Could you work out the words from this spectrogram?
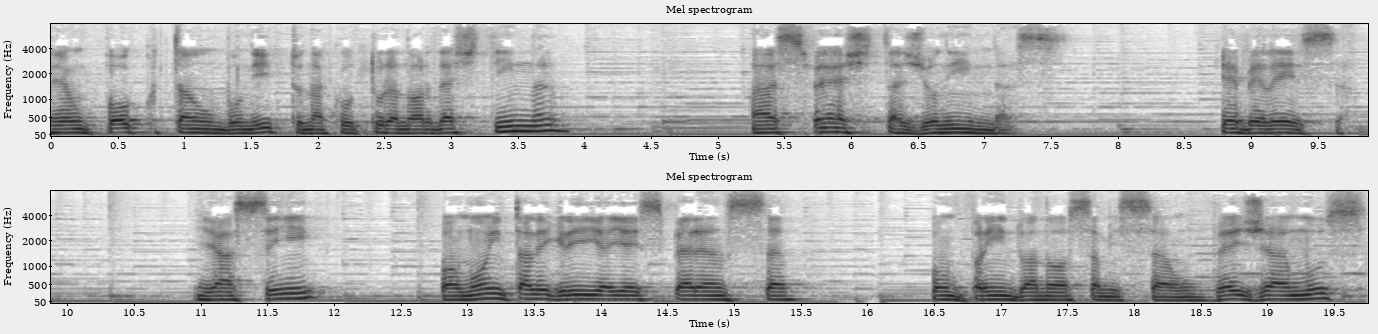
É um pouco tão bonito na cultura nordestina as festas juninas. Que beleza! E assim, com muita alegria e esperança, cumprindo a nossa missão, vejamos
